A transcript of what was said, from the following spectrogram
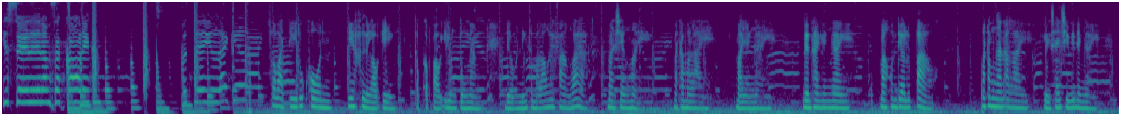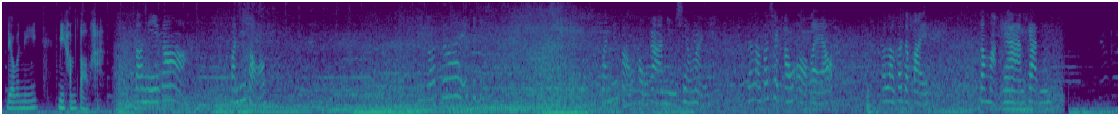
You say that I'm psychotic, but then you like it like. สวัสดีทุกคน นี่คือเราเองกับกระเป๋าอีลุงตุงนัง เดี๋ยววันนี้จะมาเล่าให้ฟังว่า มาเชียงใหม่ มาทำอะไร มายังไง เดินทางยังไง มาคนเดียวหรือเปล่า มาทำงานอะไรหรือใช้ชีวิตยังไง เดี๋ยววันนี้มีคำตอบค่ะ ช็คเอาท์ออกแล้ว แล้วเราก็จะไปสมัครงานกัน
